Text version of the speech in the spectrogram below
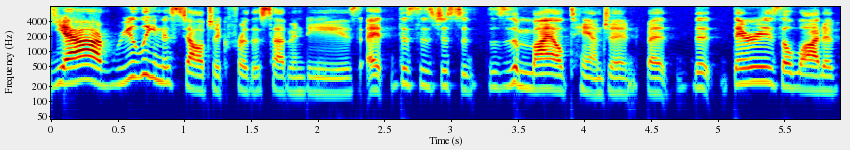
Yeah, really nostalgic for the 70s. I, eh, this is just a, this is a mild tangent, but the, there is a lot of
